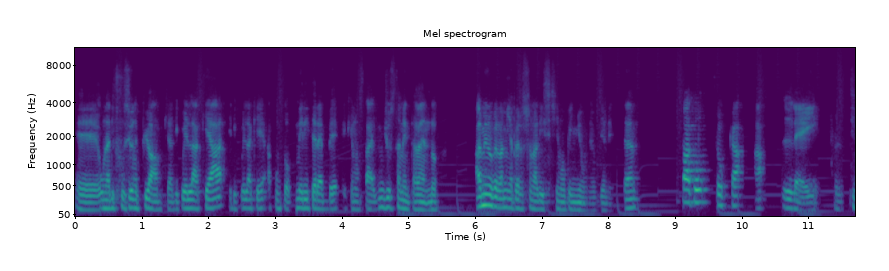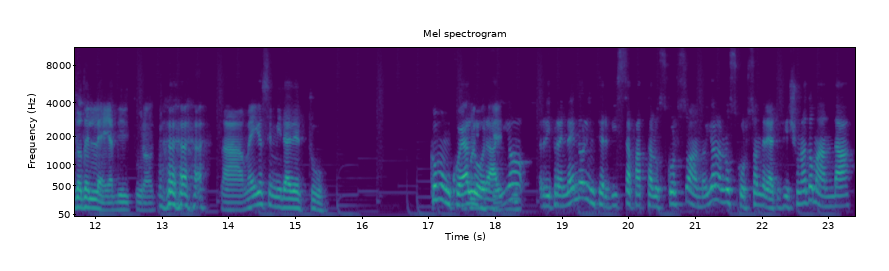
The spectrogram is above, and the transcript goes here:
eh, una diffusione più ampia di quella che ha e di quella che appunto meriterebbe e che non sta ingiustamente avendo almeno per la mia personalissima opinione, ovviamente. Paco, tocca a lei. Ti do del lei addirittura. no, meglio se mi dai del tu. Comunque, allora, io riprendendo l'intervista fatta lo scorso anno, io l'anno scorso, Andrea, ti feci una domanda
